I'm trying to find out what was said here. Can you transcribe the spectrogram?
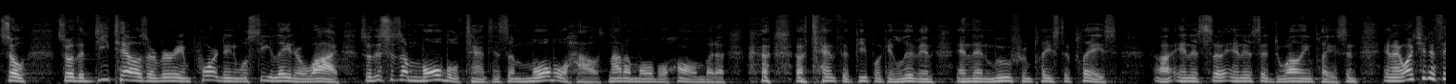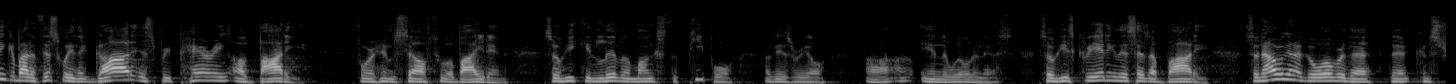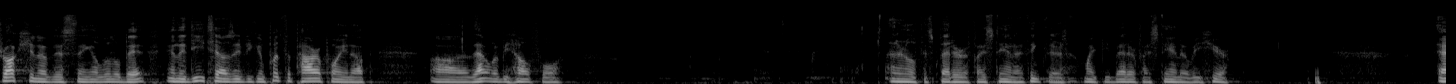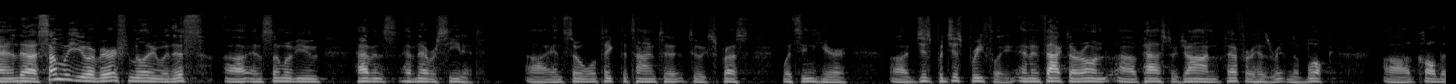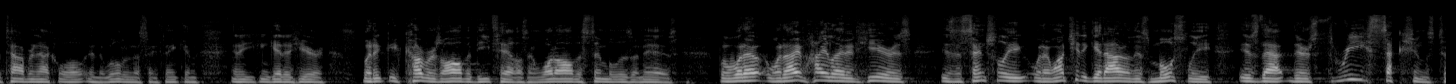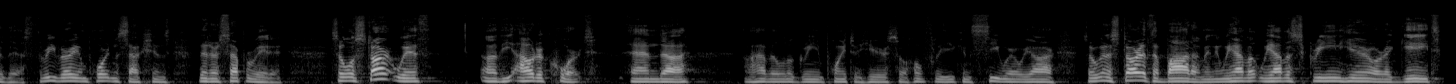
So, so the details are very important, and we'll see later why. So this is a mobile tent. It's a mobile house, not a mobile home, but a, a tent that people can live in and then move from place to place. Uh, and, it's a, and it's a dwelling place. And, and I want you to think about it this way that God is preparing a body for himself to abide in so he can live amongst the people of Israel uh, in the wilderness. So he's creating this as a body. So now we're going to go over the, the construction of this thing a little bit and the details. If you can put the PowerPoint up, uh, that would be helpful. I don't know if it's better if I stand. I think there might be better if I stand over here. And uh, some of you are very familiar with this, uh, and some of you haven't have never seen it. Uh, and so we'll take the time to, to express what's in here, uh, just but just briefly. And in fact, our own uh, pastor John Pfeffer has written a book uh, called The Tabernacle in the Wilderness, I think, and, and you can get it here. But it, it covers all the details and what all the symbolism is. But what, I, what I've highlighted here is, is essentially what I want you to get out of this mostly is that there's three sections to this, three very important sections that are separated. So we'll start with uh, the outer court. And uh, I'll have a little green pointer here, so hopefully you can see where we are. So we're going to start at the bottom, and we have a, we have a screen here or a gate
